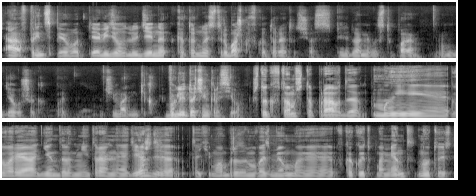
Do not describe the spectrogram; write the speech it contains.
А, в принципе, вот я видел людей, которые носят рубашку, в которой я тут сейчас перед вами выступаю, девушек очень маленьких. Выглядит очень красиво. Штука в том, что, правда, мы, говоря о гендерно-нейтральной одежде, таким образом возьмем мы в какой-то момент, ну, то есть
